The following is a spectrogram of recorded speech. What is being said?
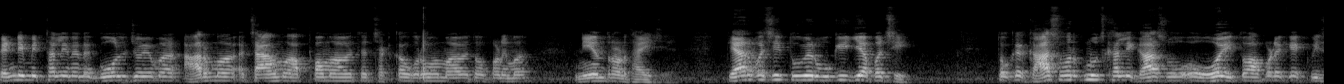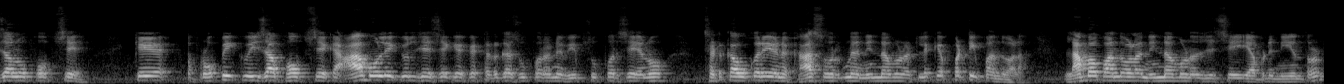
પેન્ડીમિથાલિન અને ગોલ જો એમાં હારમાં ચાહમાં આપવામાં આવે છે, છંટકાવ કરવામાં આવે તો પણ એમાં નિયંત્રણ થાય છે. ત્યાર પછી તુવેર ઉગી ગયા પછી, તો કે ઘાસ વર્ગનું જ ખાલી ઘાસ હોય તો આપણે કે ક્વિઝાલોફોપ છે, કે પ્રોપિક્વિઝા ફોપ છે, કે આ મોલેક્યુલ જે છે કે ટરગાસ ઉપર અને વિપ્સ ઉપર છે એનો છંટકાવ કરી અને ઘાસ વર્ગના નિંદામણ એટલે કે પટ્ટી પાંદવાળા, લાંબા પાંદવાળા નિંદામણો જે છે એ આપણે નિયંત્રણ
